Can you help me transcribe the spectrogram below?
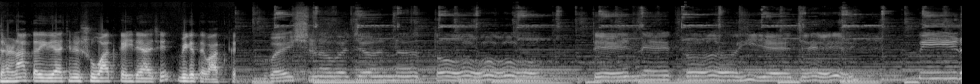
ધરણા કરી રહ્યા છે અને શું વાત કહી રહ્યા છે? વિગતે વાત કરી વૈષ્ણવજન તો તેને કહીએ જે પીડ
